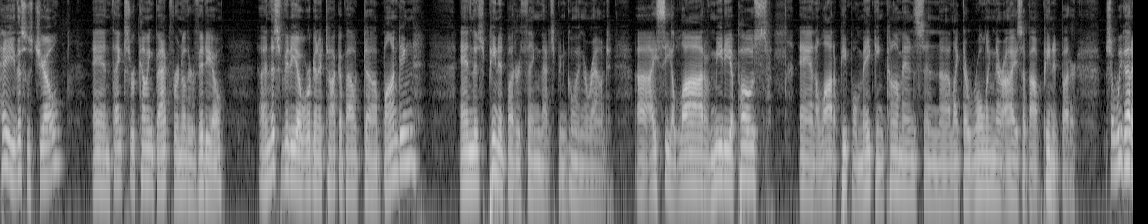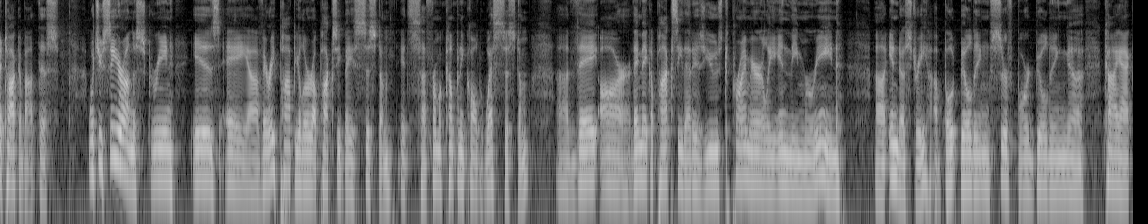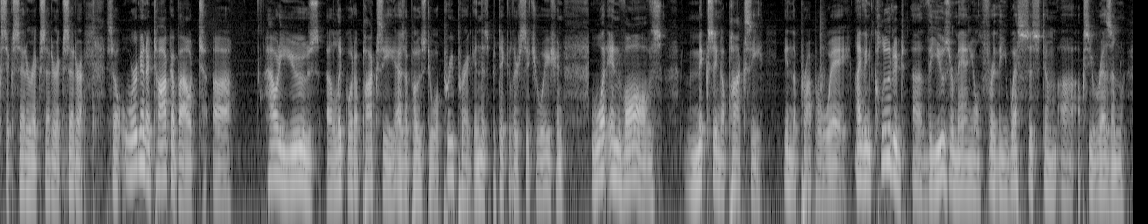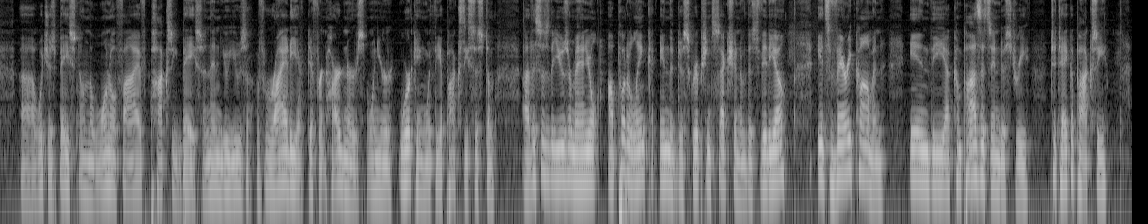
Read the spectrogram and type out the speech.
Hey, this is Joe, and thanks for coming back for another video. Uh, in this video, we're going to talk about uh, bonding and this peanut butter thing that's been going around. Uh, I see a lot of media posts and a lot of people making comments and uh, like they're rolling their eyes about peanut butter. So we got to talk about this. What you see here on the screen is a uh, very popular epoxy based system. It's uh, from a company called West System. Uh, they are they make epoxy that is used primarily in the marine uh, industry, uh, boat building, surfboard building, uh, kayaks, etc., etc., etc. So we're going to talk about how to use a liquid epoxy as opposed to a prepreg in this particular situation, what involves mixing epoxy in the proper way. I've included uh, the user manual for the West System uh, epoxy resin, uh, which is based on the 105 epoxy base. And then you use a variety of different hardeners when you're working with the epoxy system. Uh, this is the user manual. I'll put a link in the description section of this video. It's very common in the uh, composites industry to take epoxy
